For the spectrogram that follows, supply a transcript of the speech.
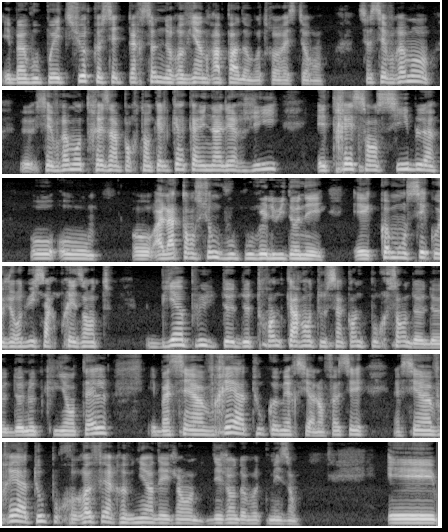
eh bien, vous pouvez être sûr que cette personne ne reviendra pas dans votre restaurant. Ça, c'est vraiment, euh, c'est vraiment très important. Quelqu'un qui a une allergie est très sensible à l'attention que vous pouvez lui donner. Et comme on sait qu'aujourd'hui, ça représente bien plus de, 30, 40 ou 50% de, de, notre clientèle, eh ben c'est un vrai atout commercial. Enfin, c'est un vrai atout pour refaire revenir des gens, des gens dans votre maison. Et,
